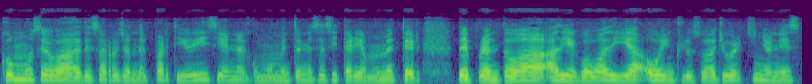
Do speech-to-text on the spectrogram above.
cómo se va desarrollando el partido y si en algún momento necesitaríamos meter de pronto a, Diego Abadía o incluso a Juber Quiñones,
